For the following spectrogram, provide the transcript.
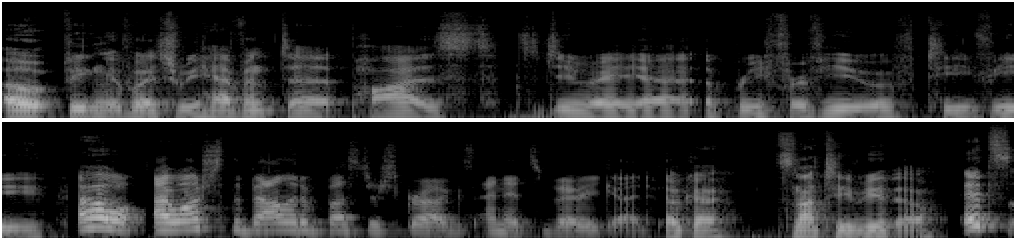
Oh, speaking of which, we haven't uh, paused do a uh, a brief review of TV. Oh, I watched The Ballad of Buster Scruggs and it's very good. Okay, it's not TV though. It's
